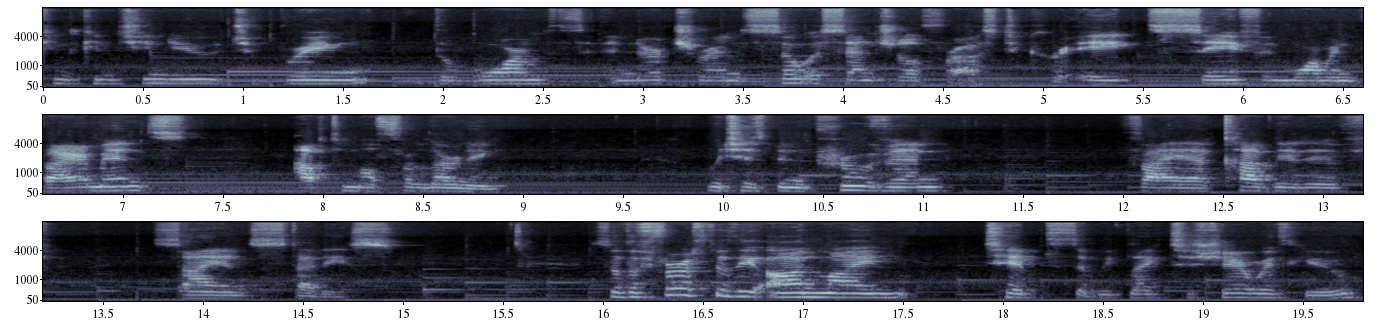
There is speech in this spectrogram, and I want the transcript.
can continue to bring the warmth and nurturance so essential for us to create safe and warm environments optimal for learning, which has been proven via cognitive science studies. So, the first of the online tips that we'd like to share with you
